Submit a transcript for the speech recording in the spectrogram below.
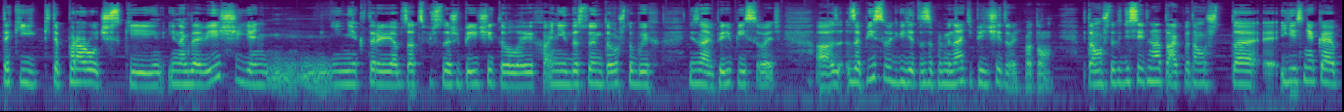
такие какие-то пророческие иногда вещи. Я некоторые абзацы просто даже перечитывала их. Они достойны того, чтобы их, не знаю, переписывать, а, записывать где-то, запоминать и перечитывать потом. Потому что это действительно так. Потому что э, есть некое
